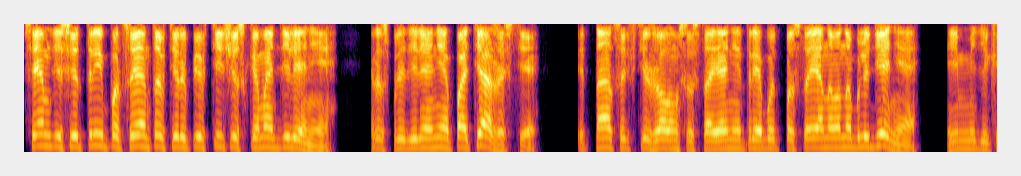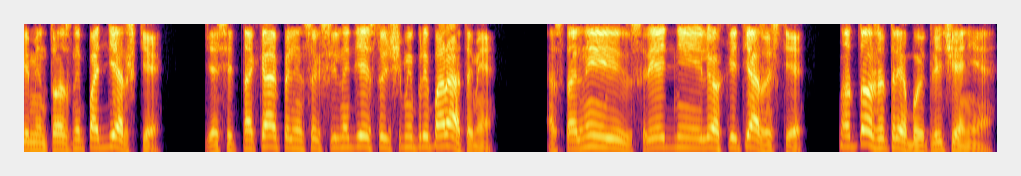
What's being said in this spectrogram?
73 пациента в терапевтическом отделении. Распределение по тяжести. 15 в тяжелом состоянии требуют постоянного наблюдения и медикаментозной поддержки. 10 на капельницах с сильнодействующими препаратами. Остальные — средней и легкой тяжести, но тоже требуют лечения.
